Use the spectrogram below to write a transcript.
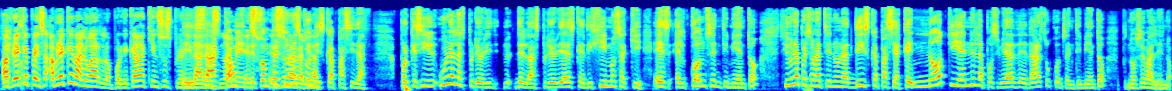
Habría que pensar, habría que evaluarlo, porque cada quien sus prioridades, Exactamente, ¿no? Es- con personas con discapacidad. Porque si una de las, priori- de las prioridades que dijimos aquí es el consentimiento, si una persona tiene una discapacidad que no tiene la posibilidad de dar su consentimiento, pues no se vale, ¿no.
